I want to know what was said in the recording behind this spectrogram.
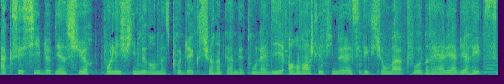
accessible bien sûr pour les films de Grand Mass Project sur internet, on l'a dit. En revanche, les films de la sélection, bah faudrait aller à Biarritz.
